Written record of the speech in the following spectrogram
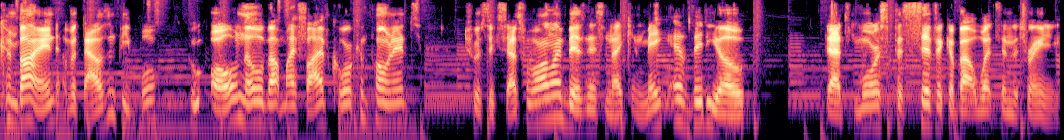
combined of a thousand people who all know about my five core components to a successful online business. And I can make a video that's more specific about what's in the training,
